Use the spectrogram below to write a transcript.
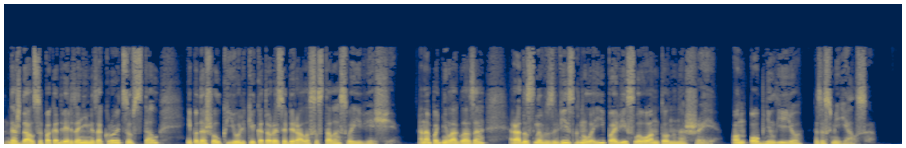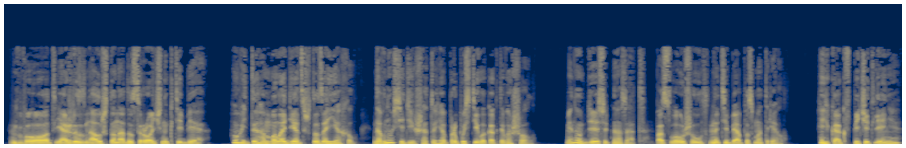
дождался, пока дверь за ними закроется, встал и подошел к Юльке, которая собирала со стола свои вещи. Она подняла глаза, радостно взвизгнула и повисла у Антона на шее. Он обнял ее, засмеялся. «Вот, я же знал, что надо срочно к тебе». «Ой, да, молодец, что заехал. Давно сидишь, а то я пропустила, как ты вошел». «Минут десять назад. Послушал, на тебя посмотрел». «И как впечатление?»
